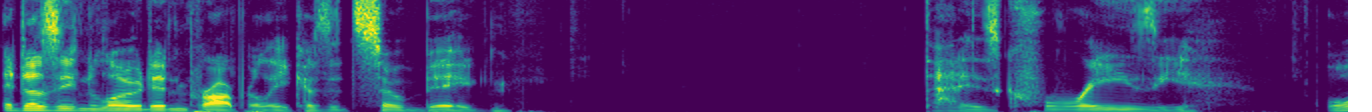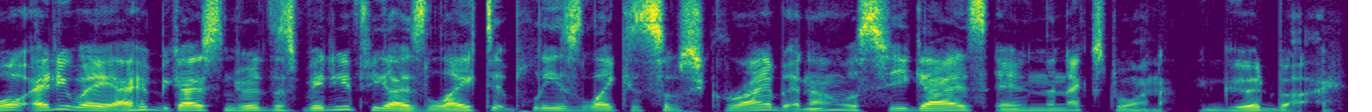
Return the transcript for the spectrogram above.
it doesn't load in properly because it's so big. That is crazy. Well, anyway, I hope you guys enjoyed this video. If you guys liked it, please like and subscribe, and I will see you guys in the next one. Goodbye.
